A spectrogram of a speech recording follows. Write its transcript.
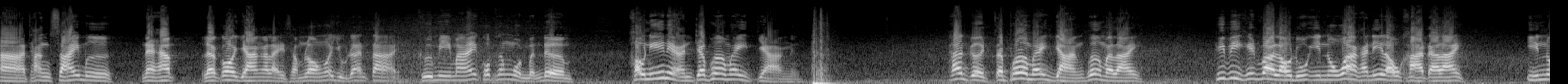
อ่าทางซ้ายมือนะครับ แล้วก็ยางอะไหล่สำรองก็อยู่ด้านใต้ คือมีมาให้ครบทั้งหมดเหมือนเดิมคราวนี้เนี่ยอันจะเพิ่มให้อีกอย่างหนึ่งถ้าเกิดจะเพิ่มให้อีกอย่างเพิ่มอะไร พี่พี่คิดว่าเราดูอินโนวาคันนี้เราขาดอะไรอินโน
